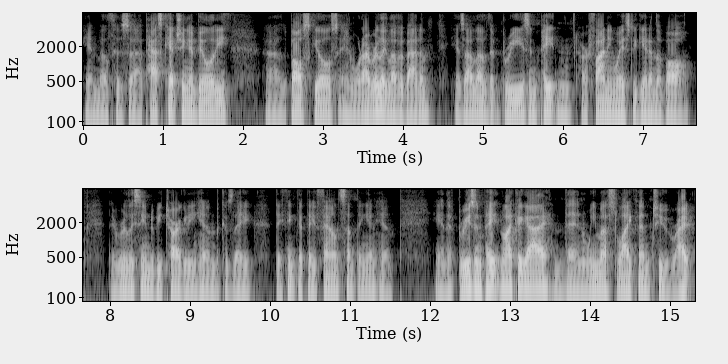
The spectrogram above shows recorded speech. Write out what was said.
in both his uh, pass catching ability, uh, his ball skills, and what I really love about him is I love that Brees and Payton are finding ways to get him the ball. They really seem to be targeting him because they, they think that they found something in him. And if Brees and Payton like a guy, then we must like them too, right?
